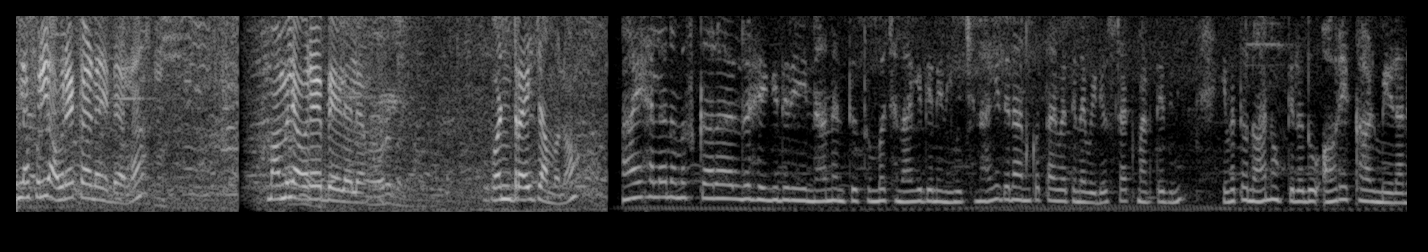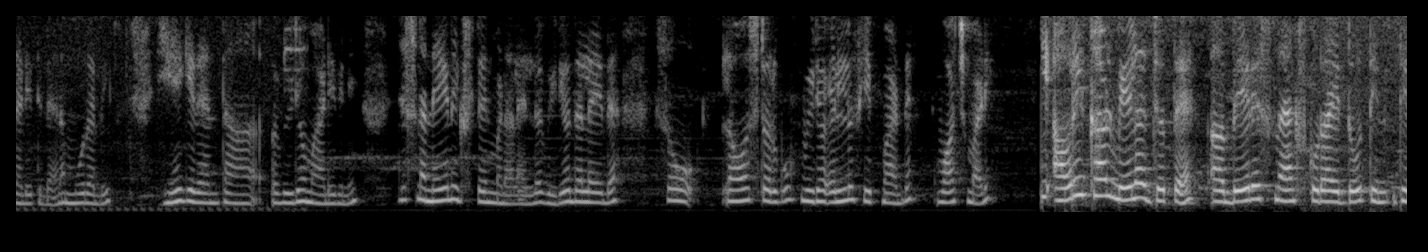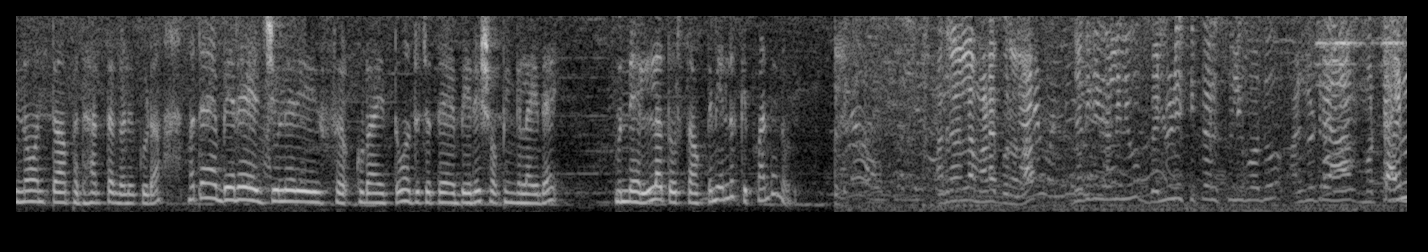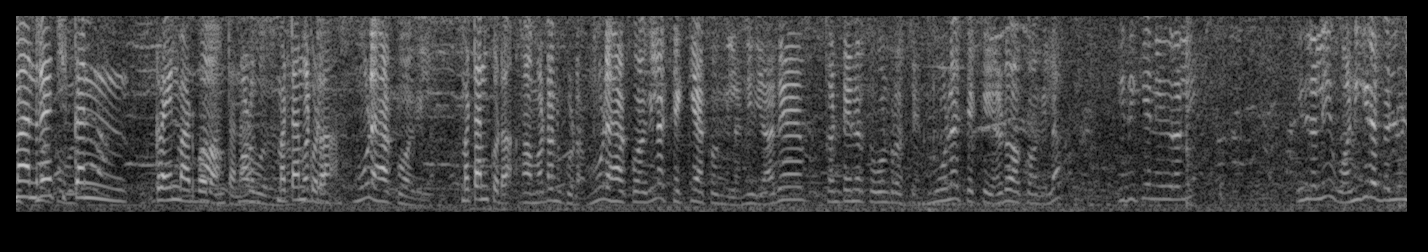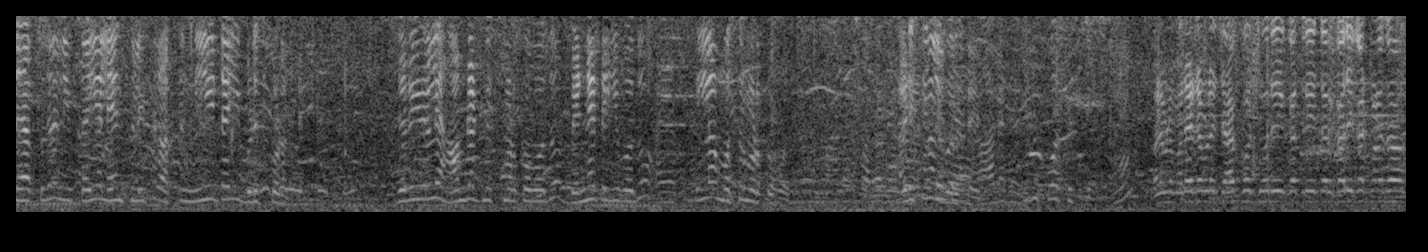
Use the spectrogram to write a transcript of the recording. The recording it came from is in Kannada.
ಇಲ್ಲ ಫುಲ್ ಅವರೆಕಾಳು ಇದೆ ಅಲ್ಲ? ಮಾಮೂಲಿ ಅವರೇ ಬೇಳೆಲೆ. ಒಂದು ಡ್ರೈ ಜಾಮೂನು. ಹಾಯ್, ಹಲೋ, ನಮಸ್ಕಾರ. ಎಲ್ಲರೂ ಹೇಗಿದ್ದೀರಿ? ನಾನಂತೂ ತುಂಬ ಚೆನ್ನಾಗಿದ್ದೀನಿ. ನೀವು ಚೆನ್ನಾಗಿದ್ದೀರಾ ಅನ್ಕೋತಾ ಇವತ್ತಿನ ವಿಡಿಯೋ ಸ್ಟಾರ್ಟ್ ಮಾಡ್ತಾಯಿದ್ದೀನಿ ಇವತ್ತು ನಾನು ಹೋಗ್ತಿರೋದು ಅವರೆಕಾಳು ಮೇಳ ನಡೀತಿದೆ ನಮ್ಮೂರಲ್ಲಿ. ಹೇಗಿದೆ ಅಂತ ವಿಡಿಯೋ ಮಾಡಿದ್ದೀನಿ. ಜಸ್ಟ್ ನಾನು ಏನು ಎಕ್ಸ್ಪ್ಲೇನ್ ಮಾಡಲ್ಲ. ಎಲ್ಲ ವಿಡಿಯೋದಲ್ಲೇ ಇದೆ. ಸೊ ಲಾಸ್ಟ್ವರೆಗೂ ವಿಡಿಯೋ ಎಲ್ಲೂ ಸ್ಕಿಪ್ ಮಾಡಿದೆ. ವಾಚ್ ಮಾಡಿ. ಈ ಅವರೆಕಾಳು ಮೇಳ ಜೊತೆ ಆ, ಬೇರೆ ಸ್ನ್ಯಾಕ್ಸ್ ಕೂಡ ಇತ್ತು ತಿನ್ ತಿನ್ನುವಂಥ ಪದಾರ್ಥಗಳು ಕೂಡ. ಮತ್ತು ಬೇರೆ ಜ್ಯುವೆಲರೀಸ್ ಕೂಡ ಇತ್ತು ಅದ್ರ ಜೊತೆ ಬೇರೆ ಶಾಪಿಂಗ್ ಎಲ್ಲ ಇದೆ. ಮುಂದೆ ಎಲ್ಲ ತೋರಿಸ್ತಾ ಹೋಗ್ತೀನಿ ಎಲ್ಲ ಸ್ಕಿಪ್ ಮಾಡಿದೆ ನೋಡಿ. ಅದನ್ನೆಲ್ಲ ಮಾಡಕ್ ಬರಲ್ಲ. ಜೊತೆಗೆ ಇದರಲ್ಲಿ ನೀವು ಬೆಳ್ಳುಳ್ಳಿ ಸಿಪ್ಪೆ ಸುಲಿಬೋದು ಅದು ಬಿಟ್ರೆ ಆ ಮೊಟ್ಟೆ ಕೈಮಾ ಅಂದ್ರೆ ಚಿಕನ್ ಗ್ರೈಂಡ್ ಮಾಡ್ಬೋದು ಅಂತ ಮಾಡ್ಬೋದು. ಮಟನ್ ಕೂಡ. ಮೂಳೆ ಹಾಕುವಾಗಿಲ್ಲ. ಮಟನ್ ಕೂಡ. ಹಾ ಮಟನ್ ಕೂಡ. ಮೂಳೆ ಹಾಕುವಾಗಿಲ್ಲ ಚಕ್ಕೆ ಹಾಕೋಂಗಿಲ್ಲ ನೀವು ಯಾವುದೇ ಕಂಟೈನರ್ ತೊಗೊಂಡ್ರು ಅಷ್ಟೇ. ಮೂಳೆ ಚಕ್ಕೆ ಎರಡು ಹಾಕುವಾಗಿಲ್ಲ. ಇದಕ್ಕೆ ನೀವು ಇದರಲ್ಲಿ ಇದರಲ್ಲಿ ಒಣಗಿರೋ ಬೆಳ್ಳುಳ್ಳಿ ಹಾಕಿದ್ರೆ ನೀವು ಕೈಯಲ್ಲಿ ಏನು ಸುಲಿತೀರೋ ಅಷ್ಟು ನೀಟಾಗಿ ಬಿಡಿಸ್ಕೊಡುತ್ತೆ. ಜೊತೆಗೆ ಇದರಲ್ಲಿ ಆಮ್ಲೆಟ್ ಮಿಕ್ಸ್ ಮಾಡ್ಕೋಬೋದು ಬೆಣ್ಣೆ ತೆಗಿಬೋದು ಇಲ್ಲ ಮೊಸರು ಮಾಡ್ಕೋಬೋದು. ಅಡಿಷನಲ್ ಬರುತ್ತೆ ಇದು. ಫೋರ್ ಫಿಫ್ಟಿ ಚಾಕು ಚೋರಿ ಕತ್ರಿ ತರಕಾರಿ ಕಟ್ ಮಾಡೋದು.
